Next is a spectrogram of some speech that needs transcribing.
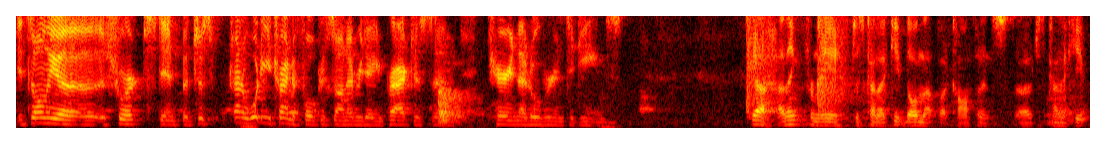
it's only a short stint, but just kind of what are you trying to focus on every day in practice and carrying that over into games? Yeah, I think for me, just kind of keep building that confidence. Uh, just kind of keep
